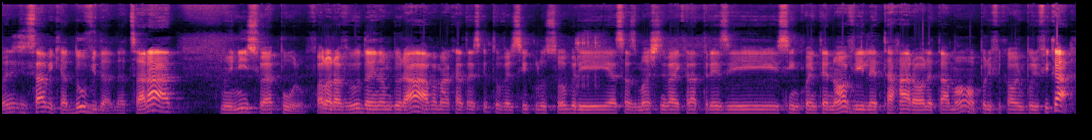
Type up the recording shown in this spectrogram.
Onde a gente sabe que a dúvida da Tzarat no início é puro. Falou Raviuda em nome do Rav, marcar está escrito o versículo sobre essas manchas vai criar 13:59, letaharo letamó, purificar ou impurificar.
